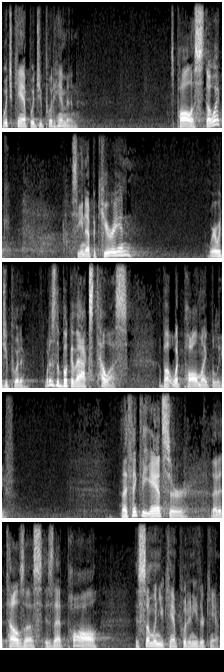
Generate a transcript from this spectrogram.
which camp would you put him in? Is Paul a Stoic? Is he an Epicurean? Where would you put him? What does the book of Acts tell us about what Paul might believe? And I think the answer that it tells us is that Paul is someone you can't put in either camp.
